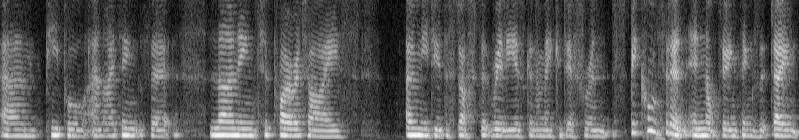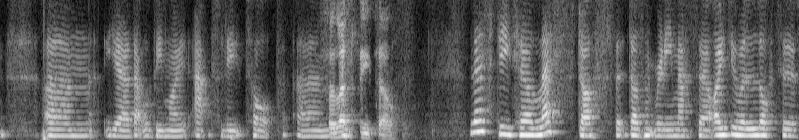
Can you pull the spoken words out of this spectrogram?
um, people, and I think that learning to prioritize only do the stuff that really is going to make a difference. Be confident mm-hmm. in not doing things that don't. Um, yeah, that would be my absolute top. Um, so less detail. Less detail, less stuff that doesn't really matter. I do a lot of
